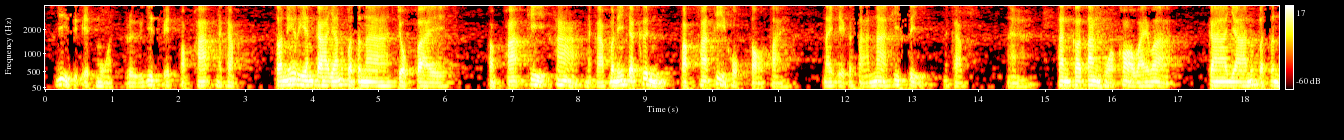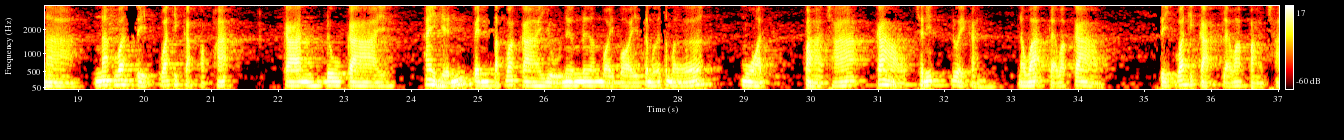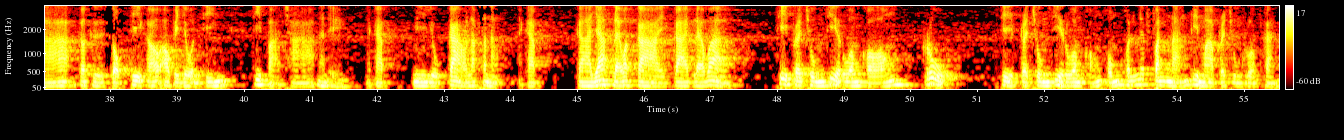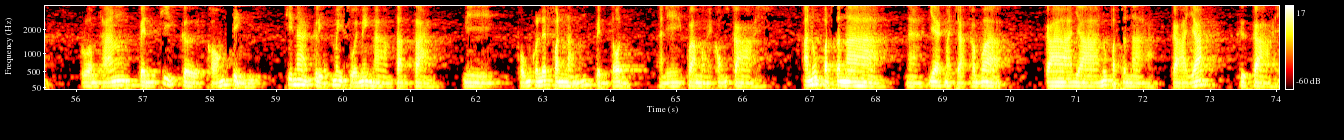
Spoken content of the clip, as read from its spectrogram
21 หมวด หรือ 21ปัปพะนะครับ ตอนนี้เรียนกายานุปัสสนาจบไปปัปพะที่ห้านะครับ วันนี้จะขึ้น ปัปพะที่หกต่อไป ในเอกสารหน้าที่สี่นะครับท่านก็ตั้งหัวข้อไว้ว่า กายานุปัสสนา นวสิวัติกะปัปพะการดูกายให้เห็นเป็นสักว่ากายอยู่เนืองเนืองบ่อยๆ เสมอๆ หมวด ป่าช้าเก้าชนิดด้วยกัน นวะแปลว่าเก้า สิวัติกะแปลว่าป่าช้า ก็คือศพที่เขาเอาไปโยนทิ้งที่ป่าช้านั่นเองนะครับ มีอยู่เก้าลักษณะนะครับ กายะแปลว่ากาย กายแปลว่า ที่ประชุมที่รวมของรูป ที่ประชุมที่รวมของผมขนเล็บฟันหนังที่มาประชุมรวมกัน รวมทั้งเป็นที่เกิดของสิ่งที่น่าเกลียดไม่สวยไม่งามต่างๆ มีผมขนเล็บฟันหนังเป็นต้น อันนี้ความหมายของกาย อนุปัสนานะแยกมาจากคำว่า กายานุปัสนา กายะ คือกาย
